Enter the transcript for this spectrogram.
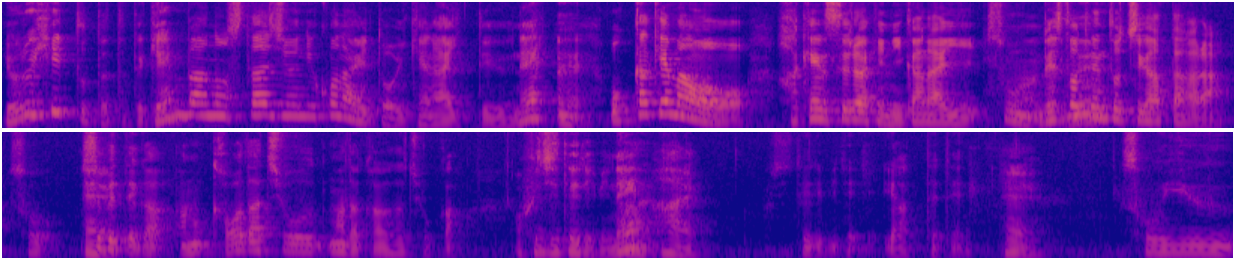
夜ヒットってだって現場のスタジオに来ないといけないっていうねええ、追っかけマンを派遣するわけにいかないそうなんベストですよね10と違ったから。そう。ええ。全てがあの川田町まだ川田町か。フジテレビね。はい、フジテレビでやってて。えそういう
